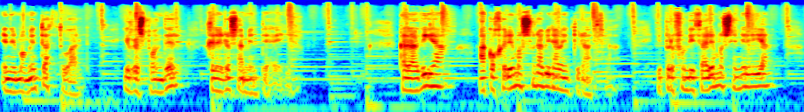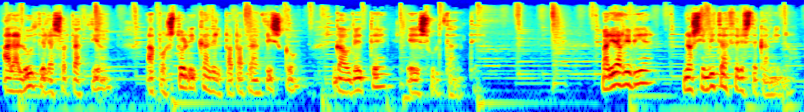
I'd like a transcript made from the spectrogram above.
en el momento actual y responder generosamente a ella. Cada día acogeremos una bienaventuranza y profundizaremos en ella a la luz de la exhortación apostólica del Papa Francisco, Gaudete e Exultante. María Rivier nos invita a hacer este camino.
